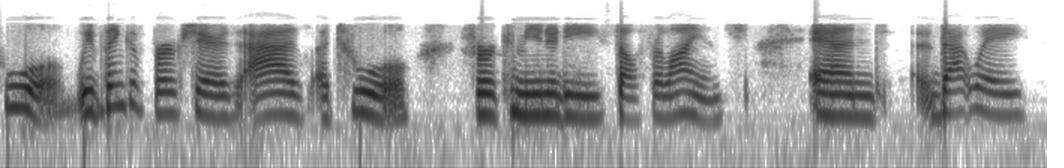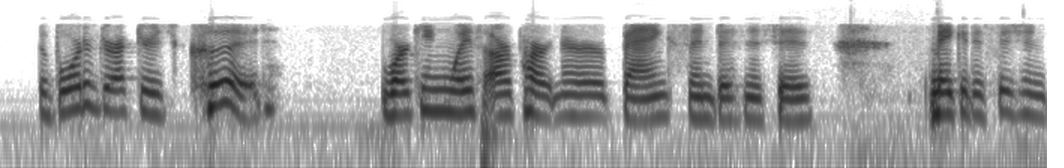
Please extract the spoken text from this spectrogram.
tool. We think of Berkshares as a tool for community self reliance. And that way, the board of directors could, working with our partner banks and businesses, make a decision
